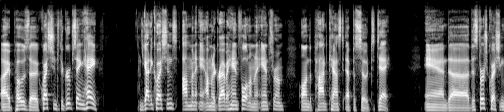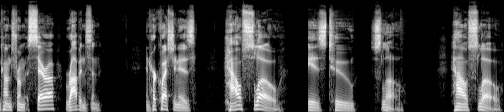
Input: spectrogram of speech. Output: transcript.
I posed a question to the group saying, "Hey, you got any questions? I'm gonna I'm gonna grab a handful and I'm gonna answer them on the podcast episode today." And uh, this first question comes from Sarah Robinson, and her question is, "How slow is too slow? How slow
